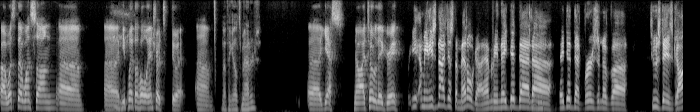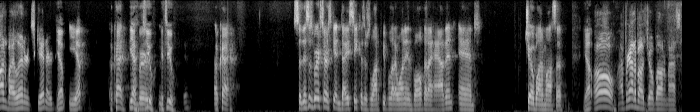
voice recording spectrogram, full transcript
Uh, what's that one song? Uh, uh, he played the whole intro to it. Um, Nothing else matters. uh, yes. No, I totally agree. I mean, he's not just a metal guy. I mean, they did that. Mm-hmm. Uh, they did that version of uh, "Tuesday's Gone" by Lynyrd Skynyrd. Yep. Yep. Okay. Yeah, Number- it's you. It's you. Okay. So this is where it starts getting dicey because there's a lot of people that I want to involve that I haven't, and Joe Bonamassa. Yep. Oh, I forgot about Joe Bonamassa.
